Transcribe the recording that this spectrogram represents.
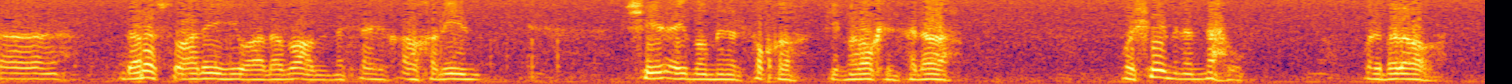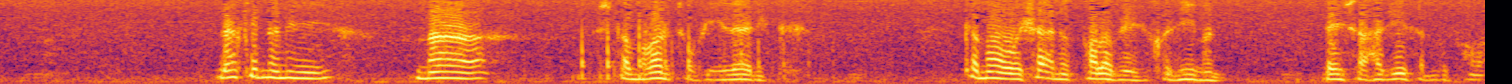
آه، درست عليه وعلى بعض المشايخ آخرين. شيء أيضا من الفقه في مراكز الفلاح وشيء من النحو والبلاغة. لكنني ما استمررت في ذلك كما هو شأن الطلبة قديما ليس حديثا بالطبع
